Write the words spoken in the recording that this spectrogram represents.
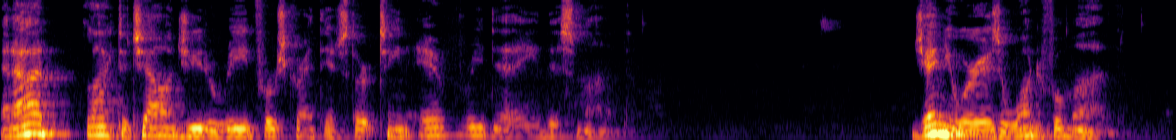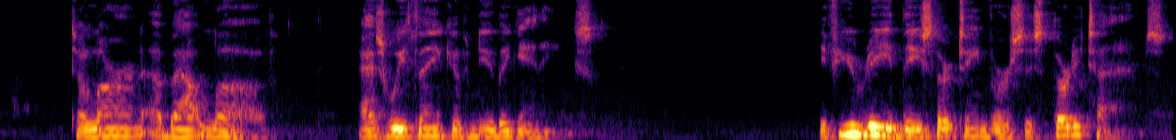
And I'd like to challenge you to read 1 Corinthians 13 every day this month. January is a wonderful month to learn about love as we think of new beginnings. If you read these 13 verses 30 times,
